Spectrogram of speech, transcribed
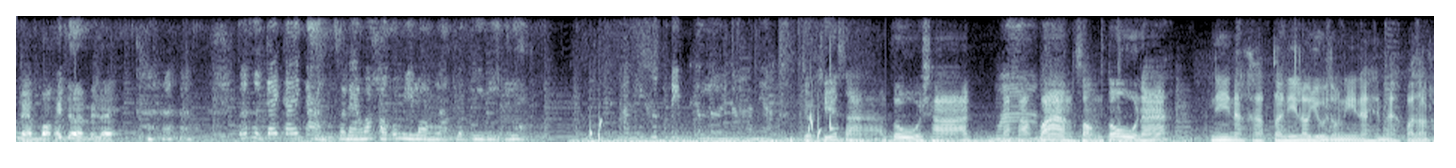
แมปบอกให้เดินไปเลย ก็คือใกล้ๆกันแสดงว่าเขาก็มีรองรับรถ EV นี่แหละอันนี้คือติดกันเลยนะคะเนี่ย จุดที่ 3 ตู้ชาร์จว่างนะครับว่าง 2 ตู้นะ นี่นะครับ ตอนนี้เราอยู่ตรงนี้นะ เห็นไหมปตท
